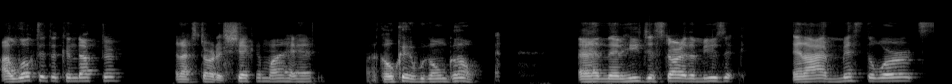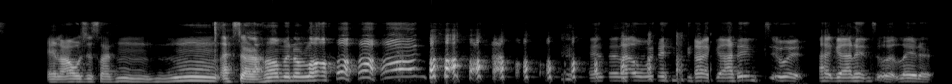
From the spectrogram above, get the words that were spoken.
I looked at the conductor, and I started shaking my head, like, "Okay, we're gonna go." And then he just started the music, and I missed the words, and I was just like, hmm, hmm. I started humming along, and I went, in, I got into it. I got into it later,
